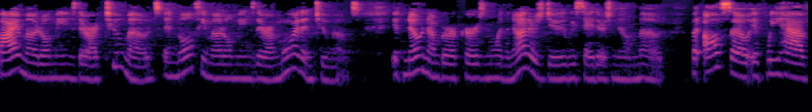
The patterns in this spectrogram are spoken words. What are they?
Bimodal means there are two modes, and multimodal means there are more than two modes. If no number occurs more than others do, we say there's no mode. But also, if we have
